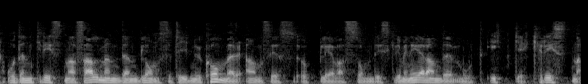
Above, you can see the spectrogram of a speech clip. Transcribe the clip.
Och den kristna salmen Den blomstertid nu kommer anses upplevas som diskriminerande mot icke-kristna.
